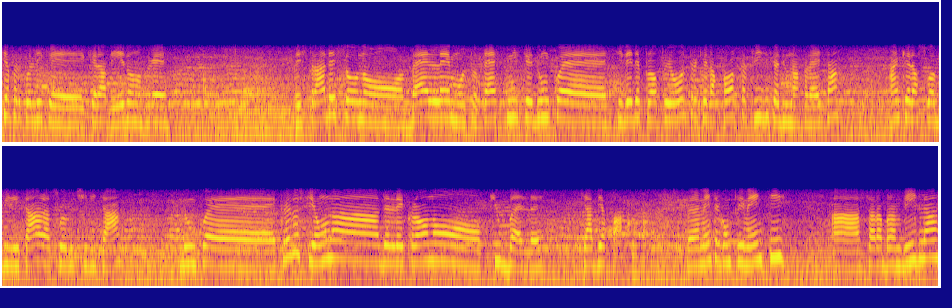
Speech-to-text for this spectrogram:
sia per quelli che, che la vedono, perché le strade sono belle, molto tecniche, dunque si vede proprio oltre che la forza fisica di un atleta, anche la sua abilità, la sua lucidità. Dunque credo sia una delle crono più belle che abbia fatto. Veramente complimenti a Sara Brambilla,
